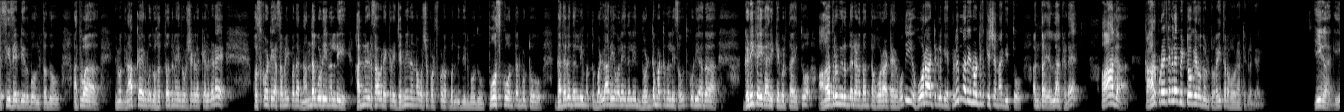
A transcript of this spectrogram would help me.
ಎಸ್ ಸಿ ಝೆಡ್ ಇರ್ಬೋವಂಥದ್ದು ಅಥವಾ ನಿಮಗೆ ಜ್ಞಾಪಕ ಇರ್ಬೋದು ಹತ್ತು ಹದಿನೈದು ವರ್ಷಗಳ ಕೆಳಗಡೆ ಹೊಸಕೋಟೆಯ ಸಮೀಪದ ನಂದಗುಡಿನಲ್ಲಿ ಹನ್ನೆರಡು ಸಾವಿರ ಎಕರೆ ಜಮೀನನ್ನು ವಶಪಡಿಸ್ಕೊಳ್ಳೋಕೆ ಬಂದಿದ್ದಿರ್ಬೋದು. ಪೋಸ್ಕೋ ಅಂತ ಅಂದ್ಬಿಟ್ಟು ಗದಗದಲ್ಲಿ ಮತ್ತು ಬಳ್ಳಾರಿಯ ವಲಯದಲ್ಲಿ ದೊಡ್ಡ ಮಟ್ಟದಲ್ಲಿ ಸೌತ್ ಕೊರಿಯಾದ ಗಣಿ ಕೈಗಾರಿಕೆ ಬರ್ತಾ ಇತ್ತು. ಅದರ ವಿರುದ್ಧ ನಡೆದಂಥ ಹೋರಾಟ ಇರ್ಬೋದು. ಈ ಹೋರಾಟಗಳಿಗೆ ಪ್ರಿಲಿಮಿನರಿ ನೋಟಿಫಿಕೇಶನ್ ಆಗಿತ್ತು ಅಂತ ಎಲ್ಲ ಕಡೆ. ಆಗ ಕಾರ್ಪೊರೇಟ್ಗಳೇ ಬಿಟ್ಟೋಗಿರೋದುಂಟು ರೈತರ ಹೋರಾಟಗಳಿಗಾಗಿ. ಹೀಗಾಗಿ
